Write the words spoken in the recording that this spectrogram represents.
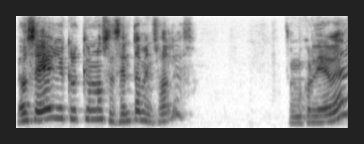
No sé, yo creo que unos 60 mensuales. A lo mejor diría, ah,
